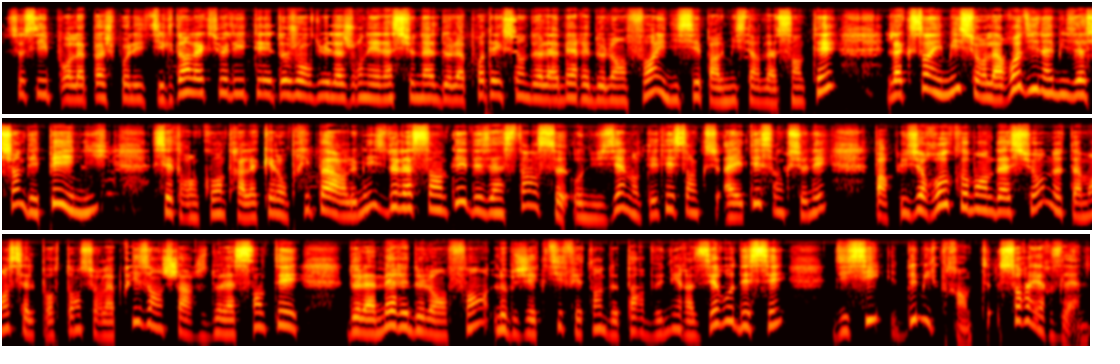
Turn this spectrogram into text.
Ceci pour la page politique. Dans l'actualité d'aujourd'hui, la journée nationale de la protection de la mère et de l'enfant, initiée par le ministère de la Santé, l'accent est mis sur la redynamisation des PMI. Cette rencontre à laquelle on prit part le ministre de la Santé et des instances onusiennes ont a été sanctionnée par plusieurs recommandations, notamment celles portant sur la prise en charge de la santé de la mère et de l'enfant, l'objectif étant de parvenir à zéro décès d'ici 2030. Sora Erzlen.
